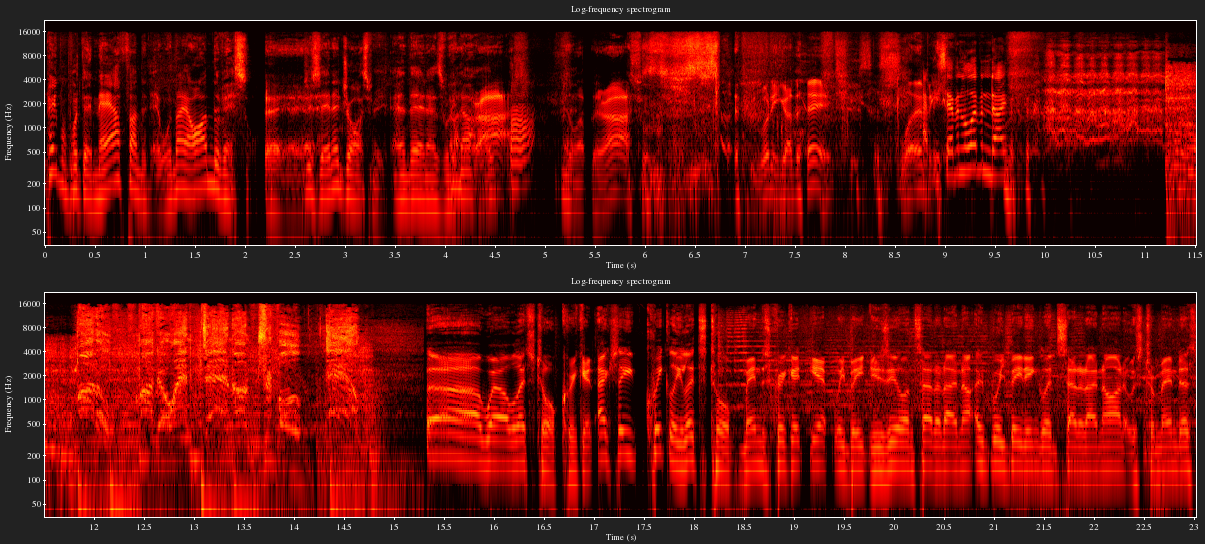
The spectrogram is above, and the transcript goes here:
People put their mouth under there when they I'm the vessel. Yeah, yeah, yeah. Just energise me. And then, as we know, Their ass. Fill up their ass. Slurpee. what do you got there? Jesus, Happy Slurpee. 7 Eleven day. Marto, Margot, and Dan on Triple M. Uh, well, let's talk cricket. Actually, quickly, let's talk men's cricket. Yep, we beat New Zealand Saturday night. We beat England Saturday night. It was tremendous.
